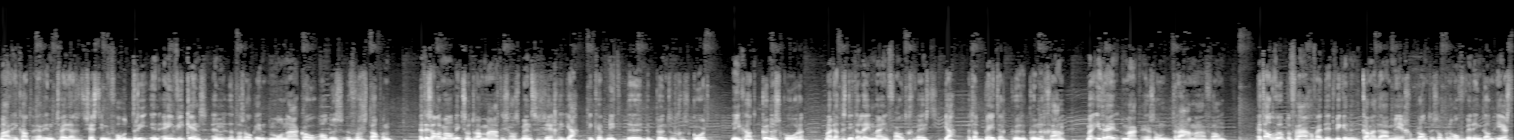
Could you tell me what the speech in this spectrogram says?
Maar ik had er in 2016 bijvoorbeeld drie in één weekend. En dat was ook in Monaco al dus Verstappen. Het is allemaal niet zo dramatisch als mensen zeggen... ja, ik heb niet de, de punten gescoord die ik had kunnen scoren... maar dat is niet alleen mijn fout geweest. Ja, het had beter kunnen, kunnen gaan... maar iedereen maakt er zo'n drama van. Het antwoord op de vraag of hij dit weekend in Canada... meer gebrand is op een overwinning dan eerst...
